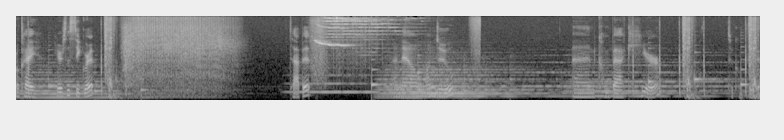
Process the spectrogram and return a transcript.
Okay, here's the secret. Tap it. And now undo. And come back here to complete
